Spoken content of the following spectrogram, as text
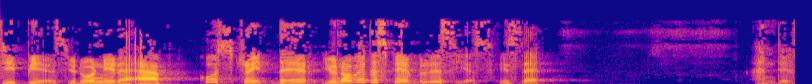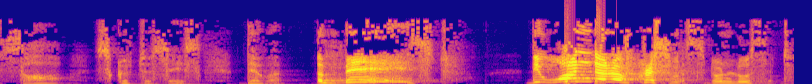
GPS. You don't need an app. Go straight there. You know where the stable is? Yes, he's there. And they saw, scripture says, they were amazed. The wonder of Christmas. Don't lose it.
